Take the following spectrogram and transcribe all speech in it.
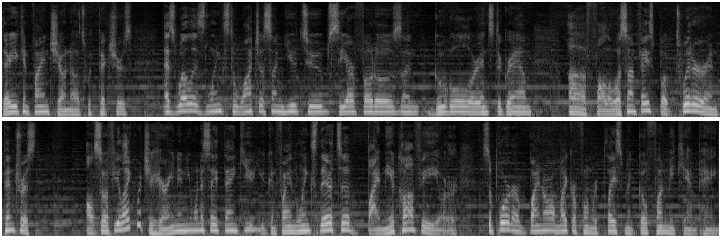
There you can find show notes with pictures, as well as links to watch us on YouTube, see our photos on Google or Instagram, uh, follow us on Facebook, Twitter, and Pinterest. Also, if you like what you're hearing and you want to say thank you, you can find links there to buy me a coffee or support our binaural microphone replacement GoFundMe campaign.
